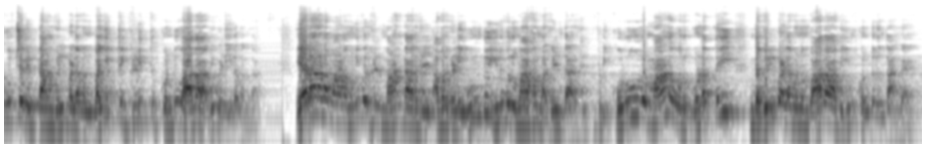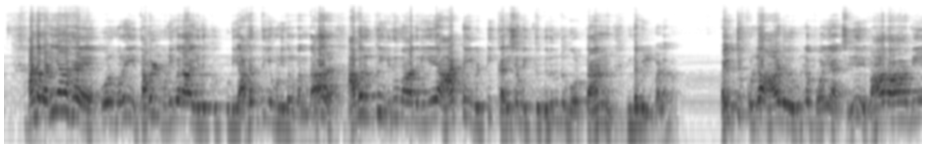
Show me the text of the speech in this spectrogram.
கூச்சலிட்டான் வில்வளவன். வயிற்றை கிழித்து கொண்டு வாதாபி வெளியில வந்தான். ஏராளமான முனிவர்கள் மாண்டார்கள். அவர்களை உண்டு இருவருமாக மகிழ்ந்தார்கள். இப்படி கொரூரமான ஒரு குணத்தை இந்த வில்வளவனும் வாதாபியும் கொண்டிருந்தாங்க. அந்த வழியாக ஒரு முறை தமிழ் முனிவராய் இருக்கக்கூடிய அகத்திய முனிவர் வந்தார். அவருக்கும் இது மாதிரியே ஆட்டை வெட்டி கரிசமைத்து விருந்து போட்டான் இந்த வில்வளவன். வயிற்றுக்குள்ள ஆடு உள்ள போயாச்சு. வாதாபி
